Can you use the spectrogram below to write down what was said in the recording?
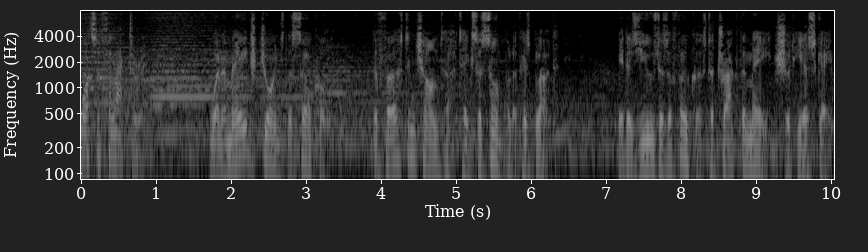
What's a phylactery? When a mage joins the Circle, the first enchanter takes a sample of his blood. It is used as a focus to track the mage should he escape.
